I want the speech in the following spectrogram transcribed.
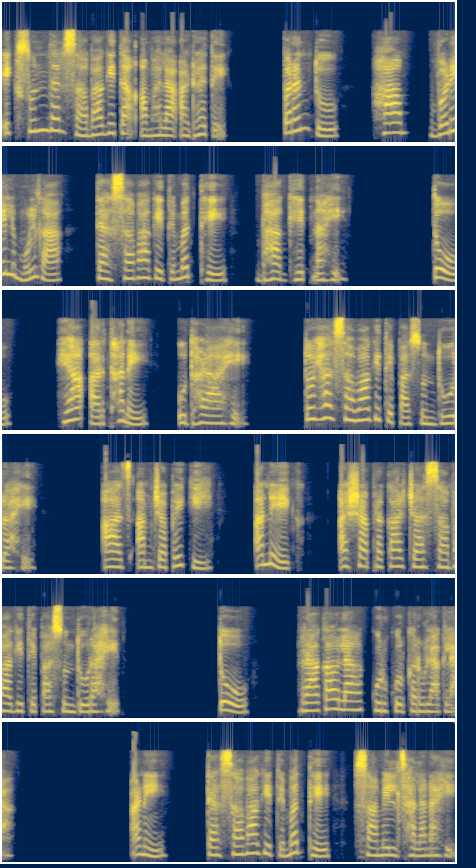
एक सुंदर सहभागिता आम्हाला आढळते. परंतु हा वडील मुलगा त्या सहभागितेमध्ये भाग घेत नाही. तो ह्या अर्थाने उधळा आहे. तो ह्या सहभागितेपासून दूर आहे. आज आमच्यापैकी अनेक अशा प्रकारच्या सहभागितेपासून दूर आहेत. तो रागावला कुरकुर करू लागला. आणि त्या सहभागितेमध्ये सामील झाला नाही.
